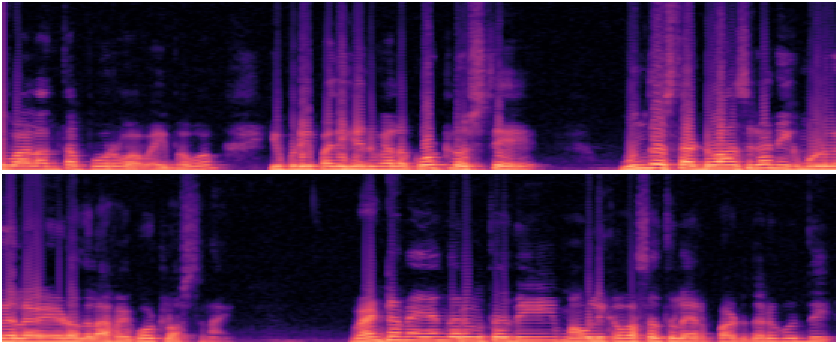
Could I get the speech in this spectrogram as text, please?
ఇవాళంతా పూర్వ వైభవం. ఇప్పుడు ఈ పదిహేను వేల కోట్లు వస్తే ముందస్తు అడ్వాన్స్గా నీకు మూడు వేల ఏడు వందల యాభై కోట్లు వస్తున్నాయి. వెంటనే ఏం జరుగుతుంది? మౌలిక వసతుల ఏర్పాటు జరుగుద్ది.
